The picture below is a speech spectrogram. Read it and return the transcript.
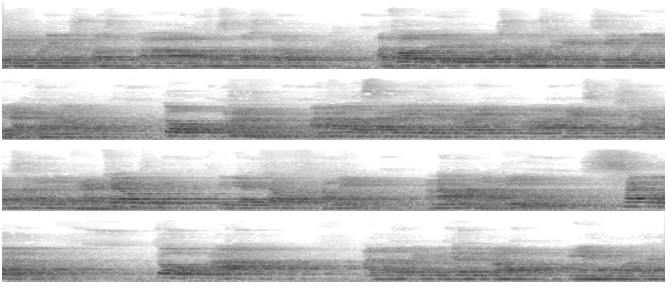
અથવા તો શેર મૂડીનો સ્પષ્ટ અર્થ સ્પષ્ટ કરો અથવા તો એવો એવો પ્રશ્ન હોઈ શકે કે શેર મૂડીની વ્યાખ્યા બનાવો તો આનામાં દર્શાવેલી જે તમારી ટેક્સ્ટ બુક છે આમાં દર્શાવેલી જે વ્યાખ્યાઓ છે એ વ્યાખ્યાઓ તમે આનામાં લખી શકો છો તો આ આજનો ટોપિક વિદ્યાર્થી મિત્રો અહીંયા પૂર્ણ થાય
